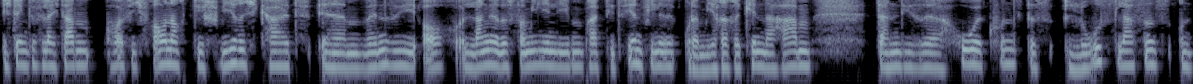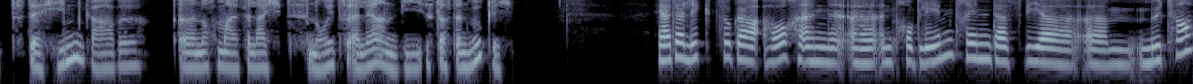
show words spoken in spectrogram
Ich denke, vielleicht haben häufig Frauen auch die Schwierigkeit, ähm, wenn sie auch lange das Familienleben praktizieren, viele oder mehrere Kinder haben, dann diese hohe Kunst des Loslassens und der Hingabe äh, nochmal vielleicht neu zu erlernen. Wie ist das denn möglich? Ja, da liegt sogar auch ein, äh, ein Problem drin, dass wir ähm, Mütter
